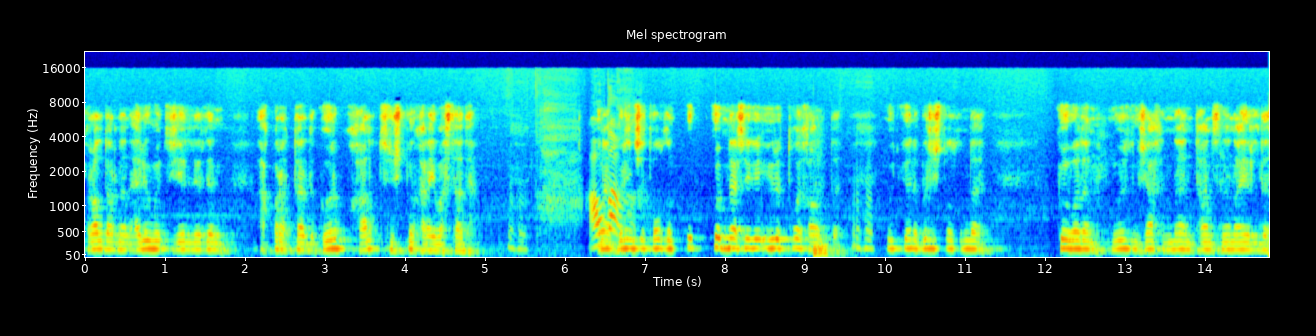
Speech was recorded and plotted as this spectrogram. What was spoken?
құралдарынан әлеуметтік желілерден ақпараттарды көріп халық түсіністікпен қарай бастады. Алда бірінші толқын көп, көп нәрсеге үйретті ғой халықты. Өйткені бірінші толқында көп адам өзінің жақынынан танысынан айырылды.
